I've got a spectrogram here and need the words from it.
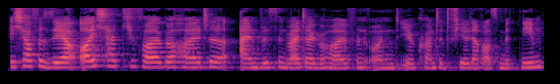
Ich hoffe sehr, euch hat die Folge heute ein bisschen weitergeholfen und ihr konntet viel daraus mitnehmen.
